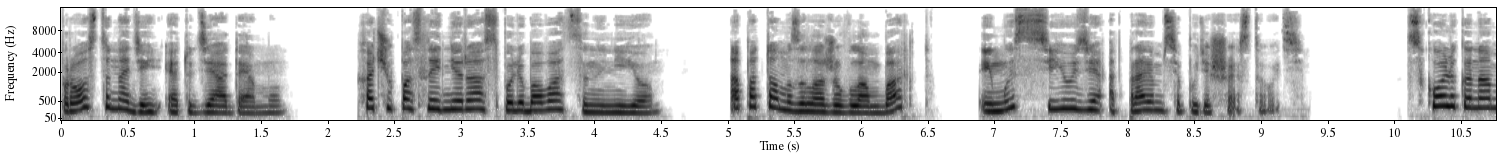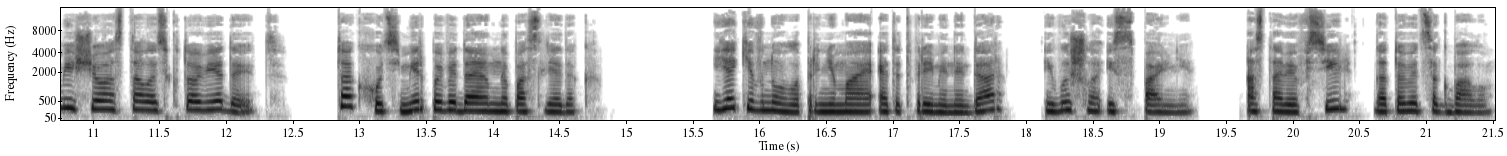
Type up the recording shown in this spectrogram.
Просто надень эту диадему. Хочу последний раз полюбоваться на нее, а потом заложу в ломбард, и мы с Сьюзи отправимся путешествовать. Сколько нам еще осталось, кто ведает. Так хоть мир повидаем напоследок». Я кивнула, принимая этот временный дар, и вышла из спальни, оставив Силь готовиться к балу.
